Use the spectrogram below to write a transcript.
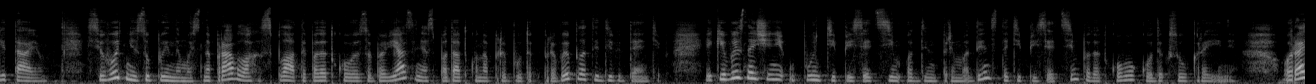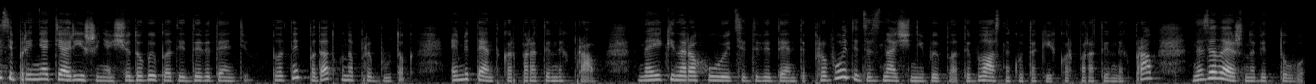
Вітаю! Сьогодні зупинимось на правилах сплати податкового зобов'язання з податку на прибуток при виплаті дивідендів, які визначені у пункті 57.1 прим. 1 статті 57 Податкового кодексу України. У разі прийняття рішення щодо виплати дивідендів платник податку на прибуток, емітент корпоративних прав, на які нараховуються дивіденди, проводять зазначені виплати власнику таких корпоративних прав незалежно від того,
